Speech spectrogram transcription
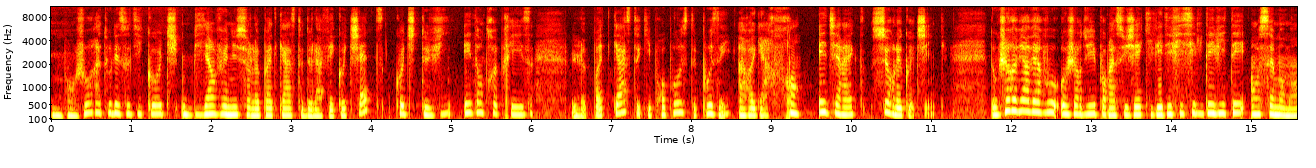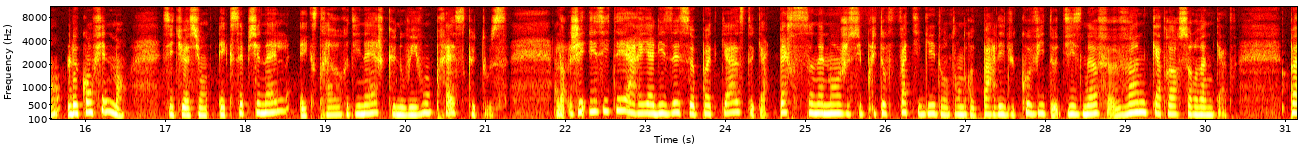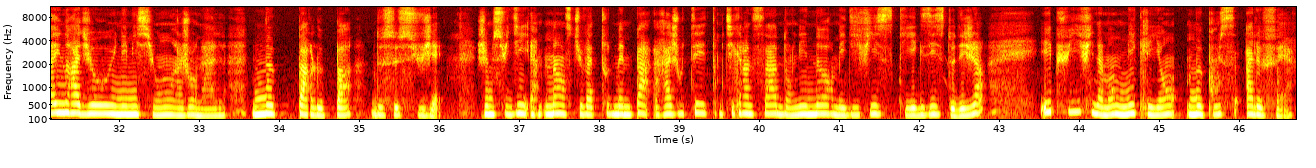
Bonjour à tous les outils coach, bienvenue sur le podcast de la Fée Coachette, coach de vie et d'entreprise, le podcast qui propose de poser un regard franc et direct sur le coaching. Donc je reviens vers vous aujourd'hui pour un sujet qu'il est difficile d'éviter en ce moment, le confinement. Situation exceptionnelle, extraordinaire que nous vivons presque tous. Alors j'ai hésité à réaliser ce podcast car personnellement je suis plutôt fatiguée d'entendre parler du Covid-19 24 heures sur 24. Pas une radio, une émission, un journal ne parle pas de ce sujet. Je me suis dit, mince, tu vas tout de même pas rajouter ton petit grain de sable dans l'énorme édifice qui existe déjà. Et puis finalement, mes clients me poussent à le faire.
